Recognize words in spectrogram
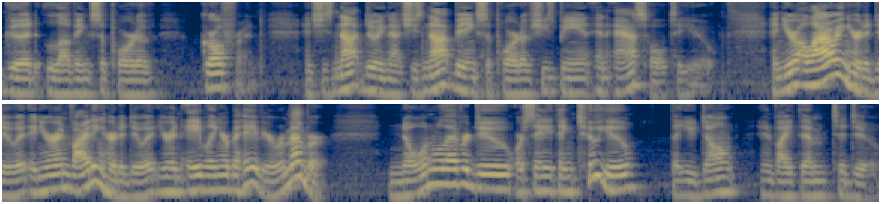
good, loving, supportive girlfriend. And she's not doing that. She's not being supportive. She's being an asshole to you. And you're allowing her to do it and you're inviting her to do it. You're enabling her behavior. Remember, no one will ever do or say anything to you that you don't invite them to do.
